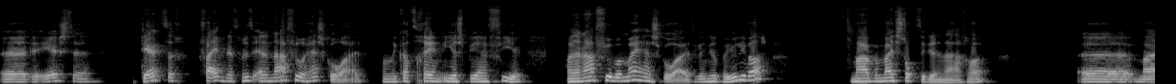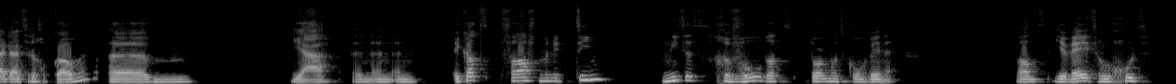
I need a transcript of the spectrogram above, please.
Eh, de eerste 30, 35 minuten. En daarna viel Haskell uit. Want ik had geen ESPN 4. Maar daarna viel bij mij Haskell uit. Ik weet niet of bij jullie was. Maar bij mij stopte hij daarna gewoon. Eh, maar daar terug op komend. ehm, ja, een, een, een, ik had vanaf minuut 10 niet het gevoel dat Dortmund kon winnen. Want je weet hoe goed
